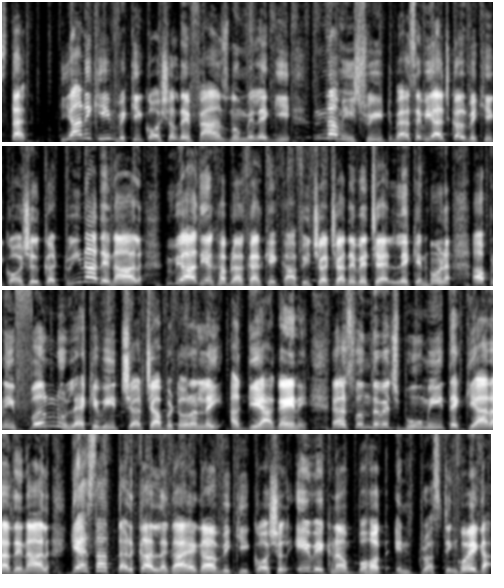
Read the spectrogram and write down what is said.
ਦਸਤਕ ਯਾਨੀ ਕਿ ਵਿਕੀ ਕੌਸ਼ਲ ਦੇ ਫੈਨਸ ਨੂੰ ਮਿਲੇਗੀ ਨਵੀਂ ਸਟਰੀਟ ਵੈਸੇ ਵੀ ਅੱਜਕੱਲ ਵਿਕੀ ਕੌਸ਼ਲ ਕਟਰੀਨਾ ਦੇ ਨਾਲ ਵਿਆਹ ਦੀਆਂ ਖਬਰਾਂ ਕਰਕੇ ਕਾਫੀ ਚਰਚਾ ਦੇ ਵਿੱਚ ਹੈ, ਲੇਕਿਨ ਹੁਣ ਆਪਣੀ ਫਿਲਮ ਨੂੰ ਲੈ ਕੇ ਵੀ ਚਰਚਾ ਬਟੋਰਨ ਲਈ ਅੱਗੇ ਆ ਗਏ ਨੇ। ਇਸ ਫਿਲਮ ਦੇ ਵਿੱਚ ਭੂਮੀ ਤੇ ਕਿਆਰਾ ਦੇ ਨਾਲ ਕਿਹਦਾ ਤੜਕਾ ਲਗਾਏਗਾ ਵਿਕੀ ਕੌਸ਼ਲ, ਇਹ ਵੇਖਣਾ ਬਹੁਤ ਇੰਟਰਸਟਿੰਗ ਹੋਏਗਾ।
